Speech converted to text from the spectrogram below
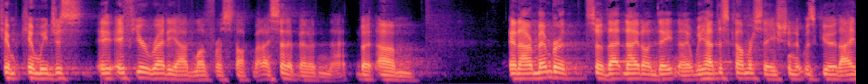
can, can we just, if you're ready, I'd love for us to talk about it. I said it better than that. But, um, and I remember, so that night on date night, we had this conversation. It was good. I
